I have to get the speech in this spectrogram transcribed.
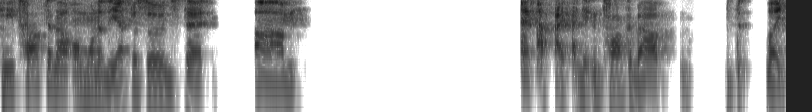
he talked about on one of the episodes that um and I, I didn't talk about th- like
